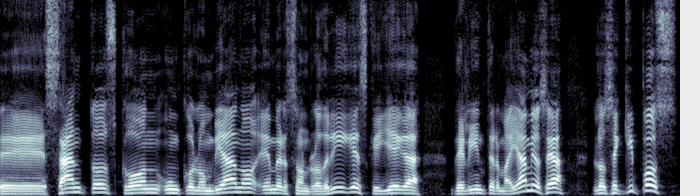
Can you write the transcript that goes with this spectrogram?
Eh, Santos con un colombiano, Emerson Rodríguez, que llega del Inter Miami. O sea, los equipos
